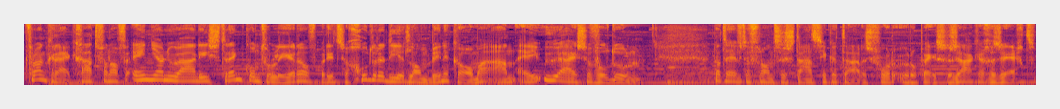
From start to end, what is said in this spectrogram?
Frankrijk gaat vanaf 1 januari streng controleren of Britse goederen die het land binnenkomen aan EU-eisen voldoen. Dat heeft de Franse staatssecretaris voor Europese Zaken gezegd.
